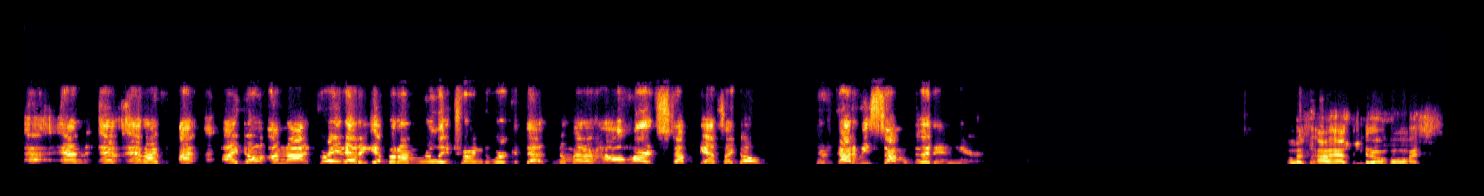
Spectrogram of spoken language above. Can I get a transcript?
uh, and and and I, I I don't I'm not great at it yet, but I'm really trying to work at that. No matter how hard stuff gets, I go, there's got to be something good in here. Horse, I'll have to get a horse.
